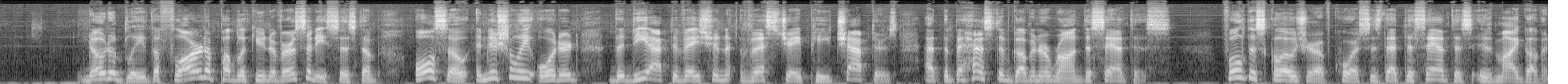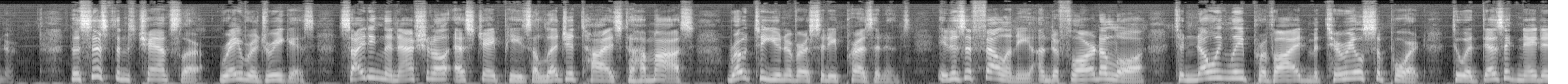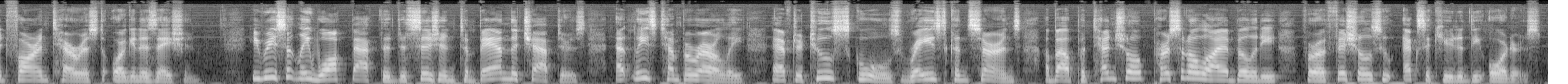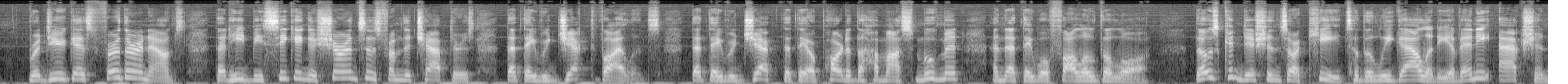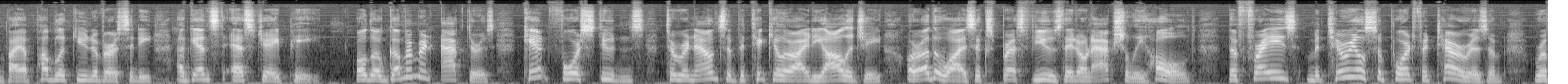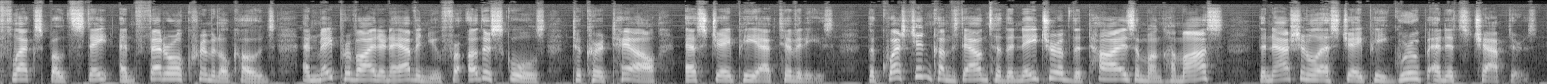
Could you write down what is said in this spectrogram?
Notably, the Florida Public University system also initially ordered the deactivation of SJP chapters at the behest of Governor Ron DeSantis. Full disclosure, of course, is that DeSantis is my governor. The system's chancellor, Ray Rodrigues, citing the national SJP's alleged ties to Hamas, wrote to university presidents It is a felony under Florida law to knowingly provide material support to a designated foreign terrorist organization. He recently walked back the decision to ban the chapters, at least temporarily, after two schools raised concerns about potential personal liability for officials who executed the orders. Rodrigues further announced that he'd be seeking assurances from the chapters that they reject violence, that they reject that they are part of the Hamas movement, and that they will follow the law. Those conditions are key to the legality of any action by a public university against SJP. Although government actors can't force students to renounce a particular ideology or otherwise express views they don't actually hold, the phrase material support for terrorism reflects both state and federal criminal codes and may provide an avenue for other schools to curtail SJP activities. The question comes down to the nature of the ties among Hamas, the National SJP group, and its chapters.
